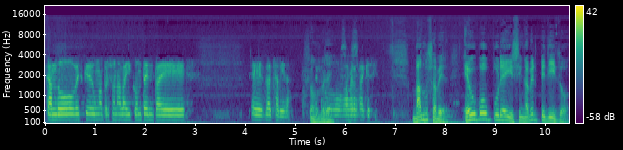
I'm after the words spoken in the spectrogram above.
Cando ves que unha persona vai contenta e eh, eh, xa vida. Hombre, Eso, a verdade que sí. Vamos a ver, eu vou por aí sin haber pedido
